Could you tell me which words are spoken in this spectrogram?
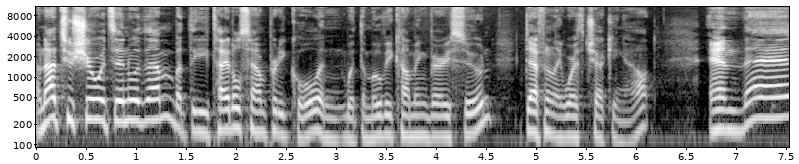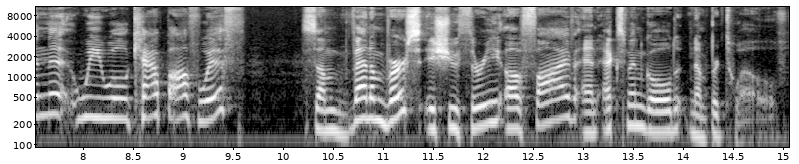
I'm not too sure what's in with them, but the titles sound pretty cool. And with the movie coming very soon, definitely worth checking out. And then we will cap off with some Venomverse issue 3 of 5 and X-Men Gold number 12.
